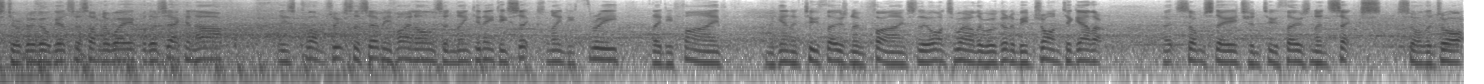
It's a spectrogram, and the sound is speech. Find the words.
Stuart Dougal gets us underway for the second half. These clubs reached the semi-finals in 1986, 93, 95, and again in 2005. So the odds were they were going to be drawn together at some stage in 2006. Saw the draw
